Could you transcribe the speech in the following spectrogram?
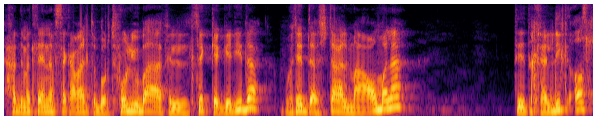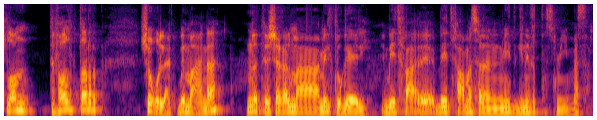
لحد ما تلاقي نفسك عملت بورتفوليو بقى في السكة الجديدة وتبدأ تشتغل مع عملاء تخليك أصلا تفلتر شغلك. بمعنى ان انت شغال مع عميل تجاري بيدفع بيدفع مثلا 100 جنيه في التصميم مثلا.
